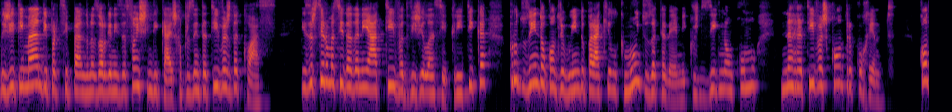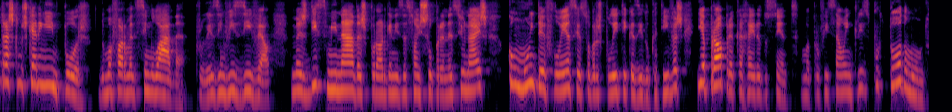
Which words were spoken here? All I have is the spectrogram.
legitimando e participando nas organizações sindicais representativas da classe, exercer uma cidadania ativa de vigilância crítica, produzindo ou contribuindo para aquilo que muitos académicos designam como narrativas contra corrente, contra as que nos querem impor de uma forma dissimulada, por vezes invisível, mas disseminadas por organizações supranacionais com muita influência sobre as políticas educativas e a própria carreira docente, uma profissão em crise por todo o mundo,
